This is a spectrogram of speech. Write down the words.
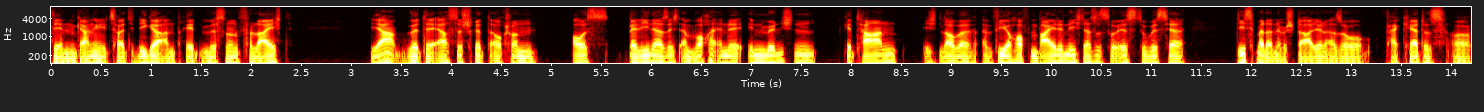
den Gang in die zweite Liga antreten müssen. Und vielleicht, ja, wird der erste Schritt auch schon aus Berliner Sicht am Wochenende in München getan. Ich glaube, wir hoffen beide nicht, dass es so ist. Du bist ja diesmal dann im Stadion, also verkehrtes, äh,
